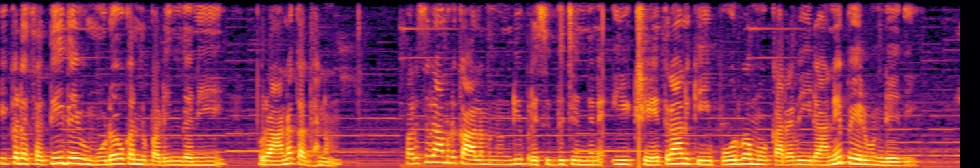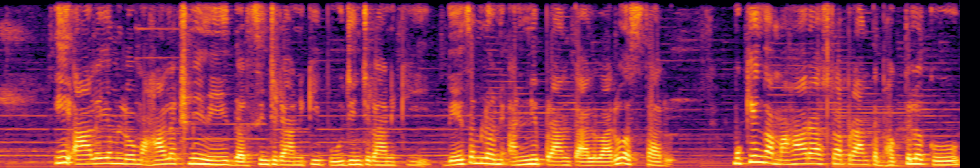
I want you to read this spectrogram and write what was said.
ఇక్కడ సతీదేవి మూడవ కన్ను పడిందని పురాణ కథనం. పరశురాముడి కాలం నుండి ప్రసిద్ధి చెందిన ఈ క్షేత్రానికి పూర్వము కరవీర అనే పేరు ఉండేది. ఈ ఆలయంలో మహాలక్ష్మిని దర్శించడానికి పూజించడానికి దేశంలోని అన్ని ప్రాంతాల వారు వస్తారు. ముఖ్యంగా మహారాష్ట్ర ప్రాంత భక్తులకు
